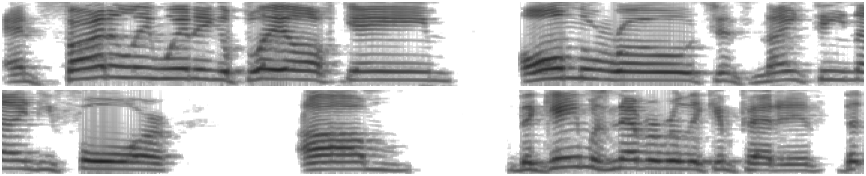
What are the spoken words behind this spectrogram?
and finally winning a playoff game on the road since 1994. Um, the game was never really competitive. The,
